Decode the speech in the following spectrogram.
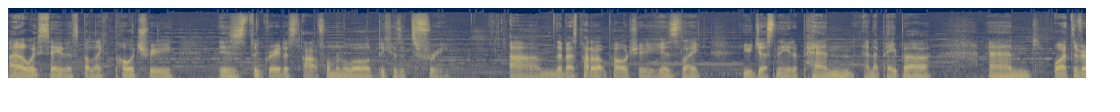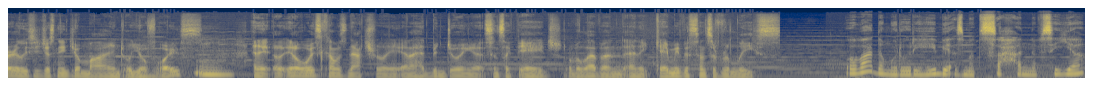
I always say this, but like, poetry is the greatest art form in the world because it's free Um, the best part about poetry is like, you just need a pen and a paper. And, or at the very least, you just need your mind or your voice. And it, it always comes naturally. And I had been doing it since like the age of 11, and it gave me this sense of release. وبعد مروره بأزمة الصحة النفسية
